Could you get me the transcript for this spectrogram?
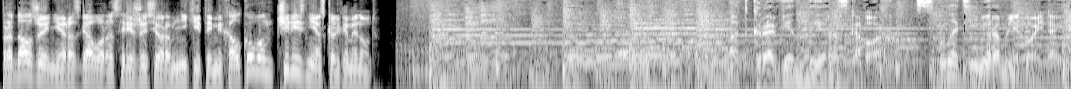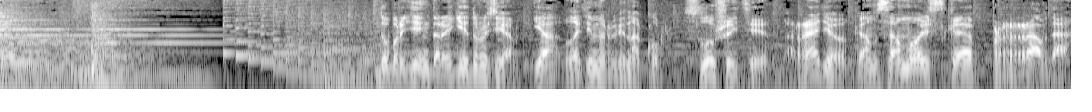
Продолжение разговора с режиссером Никитой Михалковым через несколько минут. Откровенный разговор с Владимиром Легойдой. Добрый день, дорогие друзья. Я Владимир Винокур. Слушайте радио «Комсомольская правда».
